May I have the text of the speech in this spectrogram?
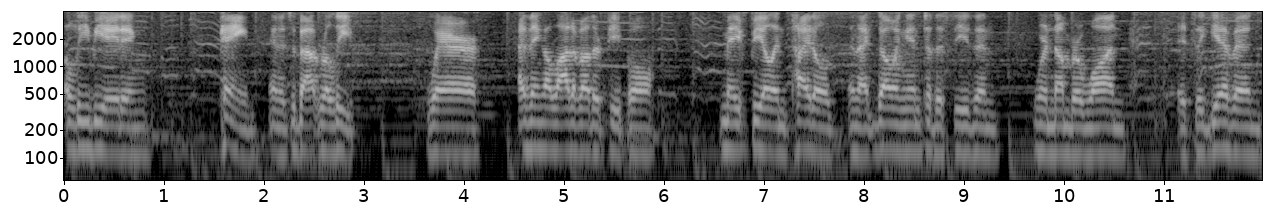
alleviating pain and it's about relief where I think a lot of other people may feel entitled and that going into the season we're number one. It's a given.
